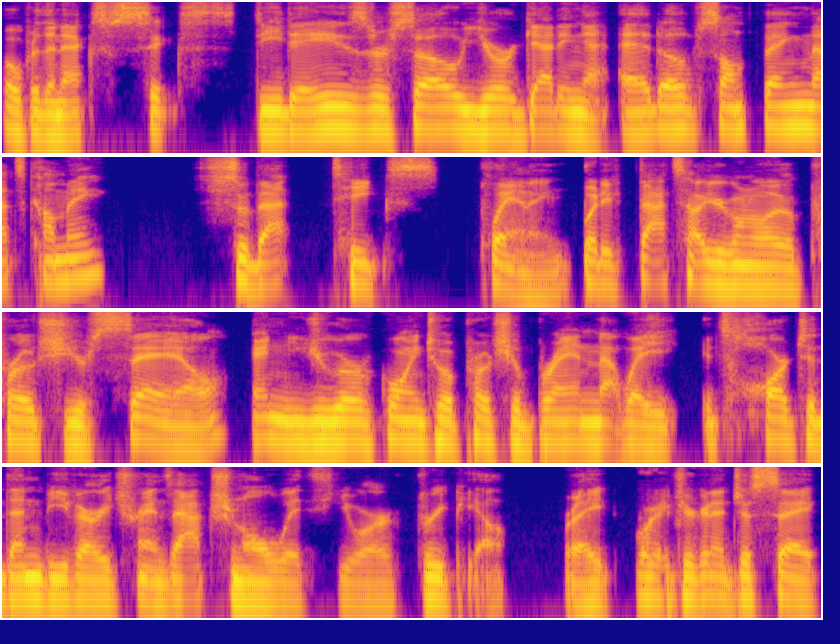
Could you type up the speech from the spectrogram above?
over the next 60 days or so, you're getting ahead of something that's coming. So that takes planning. But if that's how you're going to approach your sale and you're going to approach your brand that way, it's hard to then be very transactional with your 3PL, right? Or if you're going to just say,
